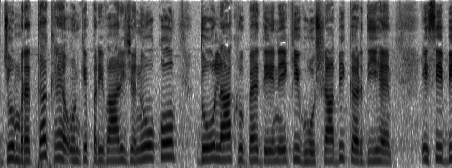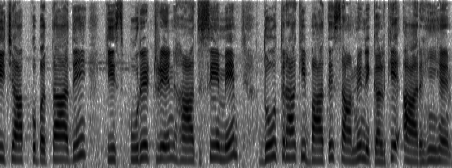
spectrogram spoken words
जो मृतक हैं, उनके परिवारजनों को दो लाख रुपए देने की घोषणा भी कर दी है। इसी बीच आपको बता दें कि इस पूरे ट्रेन हादसे में दो तरह की बातें सामने निकल के आ रही हैं।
